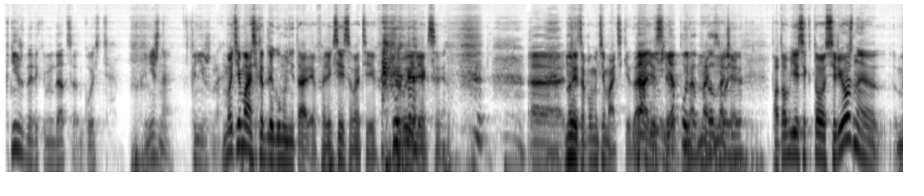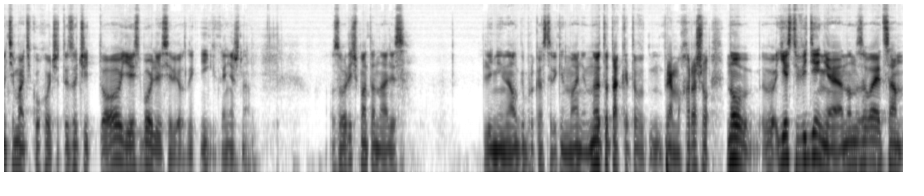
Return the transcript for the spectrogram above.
Книжная рекомендация от гостя. Книжная? Книжная. Математика для гуманитариев. Алексей Саватеев. Живые лекции. Э, Ну, это по математике, да? Да, если я понял. Потом, если кто серьезную математику хочет изучить, то есть более серьезные книги, конечно. Зорич матанализ. Линейная алгебра Кострикин Манин. Ну, это так, это вот прямо хорошо. Но э, есть введение, оно называется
